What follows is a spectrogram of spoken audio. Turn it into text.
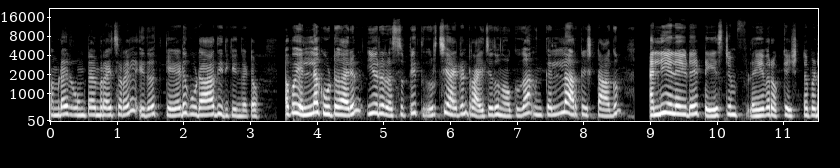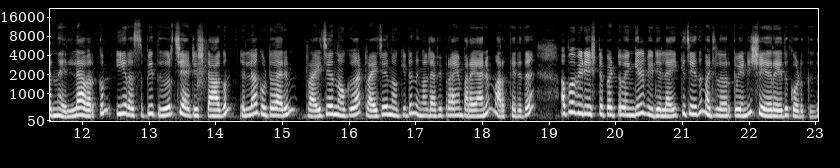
നമ്മുടെ റൂം ടെമ്പറേച്ചറിൽ ഇത് കേടുകൂടാതിരിക്കും കേട്ടോ. അപ്പോൾ എല്ലാ കൂട്ടുകാരും ഈ ഒരു റെസിപ്പി തീർച്ചയായിട്ടും ട്രൈ ചെയ്ത് നോക്കുക. നിങ്ങൾക്ക് എല്ലാവർക്കും ഇഷ്ടമാകും മല്ലിയിലയുടെ ടേസ്റ്റും ഫ്ലേവറും ഒക്കെ ഇഷ്ടപ്പെടുന്ന എല്ലാവർക്കും ഈ റെസിപ്പി തീർച്ചയായിട്ടും ഇഷ്ടമാകും എല്ലാ കൂട്ടുകാരും ട്രൈ ചെയ്ത് നോക്കുക. ട്രൈ ചെയ്ത് നോക്കിയിട്ട് നിങ്ങളുടെ അഭിപ്രായം പറയാനും മറക്കരുത്. അപ്പോൾ വീഡിയോ ഇഷ്ടപ്പെട്ടുവെങ്കിൽ വീഡിയോ ലൈക്ക് ചെയ്ത് മറ്റുള്ളവർക്ക് വേണ്ടി ഷെയർ ചെയ്ത് കൊടുക്കുക.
